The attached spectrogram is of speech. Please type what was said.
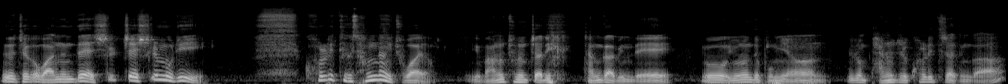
그래서 제가 왔는데 실제 실물이 퀄리티가 상당히 좋아요. 이게 15,000원짜리 장갑인데 요 요런 데 보면 이런 바느질 퀄리티라든가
